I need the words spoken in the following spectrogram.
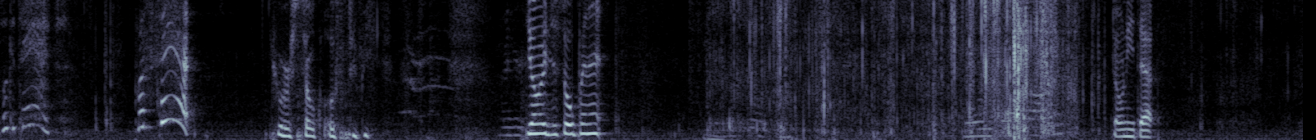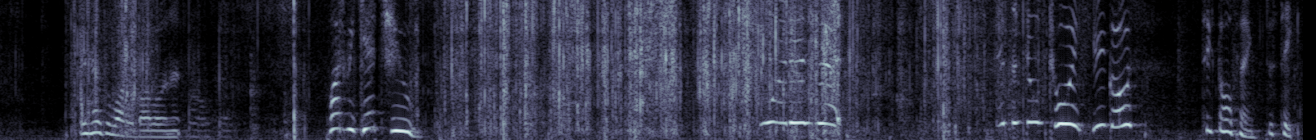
Look at that. What's that? You are so close to me. Do you want me to just open it? Don't eat that. It has a water bottle in it. What did we get you? What is it? It's a tube toy. Here it goes. Take the whole thing. Just take it.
